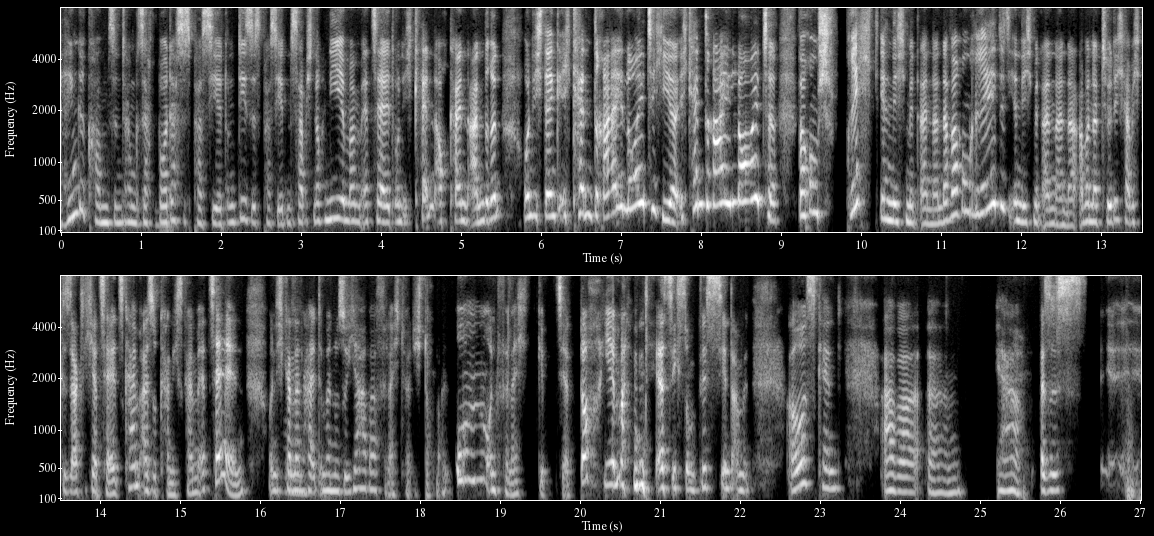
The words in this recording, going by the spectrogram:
hingekommen sind, haben gesagt, boah, das ist passiert und dieses passiert. Und das habe ich noch nie jemandem erzählt. Und ich kenne auch keinen anderen. Und ich denke, ich kenne drei Leute hier. Ich kenne drei Leute. Warum spricht ihr nicht miteinander? Warum redet ihr nicht miteinander? Aber natürlich habe ich gesagt, ich erzähle es keinem, also kann ich es keinem erzählen. Und ich kann dann mhm. halt immer nur so, ja, aber vielleicht hör dich doch mal um und vielleicht gibt es ja doch jemanden, der sich so ein bisschen damit auskennt. Aber ähm, ja, also es äh,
